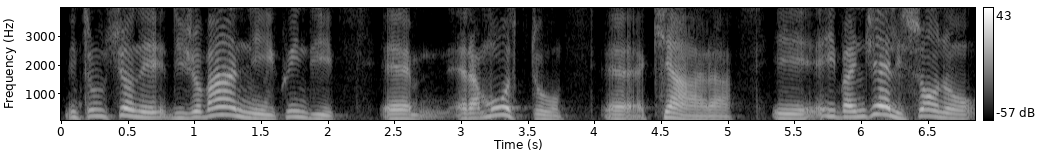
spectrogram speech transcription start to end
l'introduzione di Giovanni quindi eh, era molto eh, chiara. E, e, i Vangeli sono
